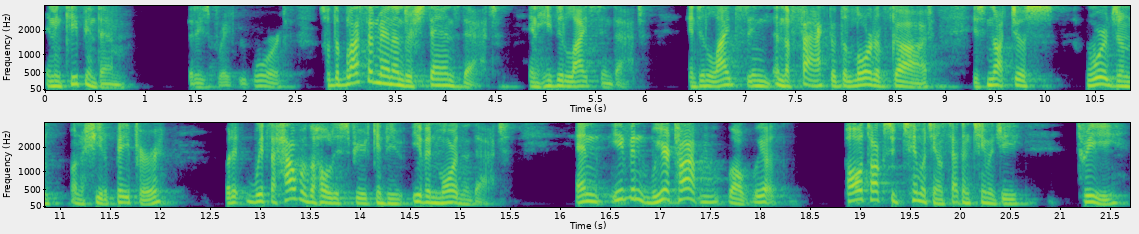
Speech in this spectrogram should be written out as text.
and in keeping them, that is great reward. So the blessed man understands that, and he delights in that and delights in, in the fact that the Lord of God is not just words on, on a sheet of paper, but it, with the help of the Holy Spirit can be even more than that. And even we are talking, well, we are, Paul talks to Timothy on 2 Timothy 3,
